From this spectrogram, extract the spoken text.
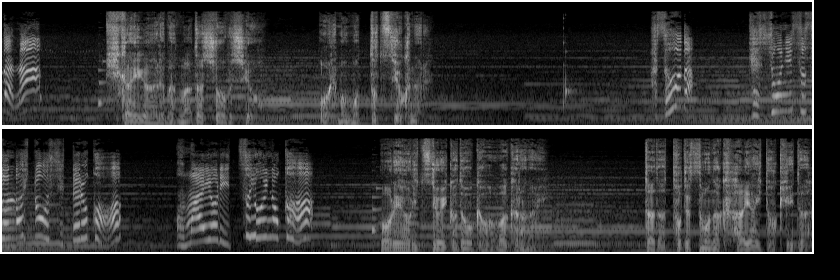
だな。機会があればまた勝負しよう。俺ももっと強くなる。そうだ。決勝に進んだ人を知ってるか？お前より強いのか？俺より強いかどうかはわからない。ただとてつもなく速いと聞いた。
